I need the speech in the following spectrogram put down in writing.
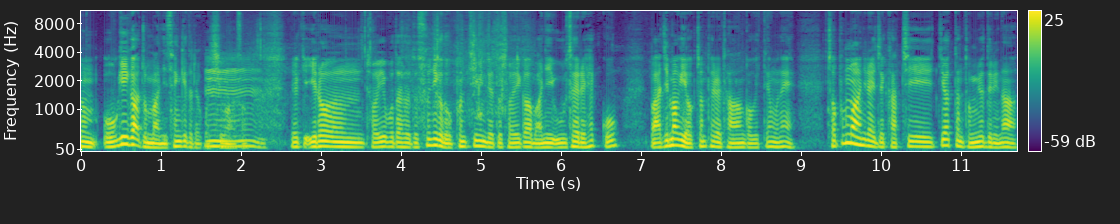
좀 오기가 좀 많이 생기더라고요 지금 와서 음. 이렇게 이런 저희보다도 순위가 높은 팀인데도 저희가 많이 우세를 했고 마지막에 역전패를 당한 거기 때문에 저뿐만 아니라 이제 같이 뛰었던 동료들이나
